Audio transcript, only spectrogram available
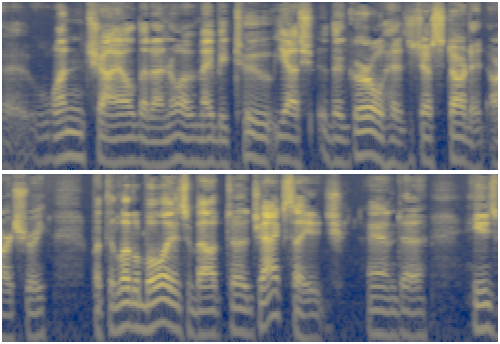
uh, one child that I know of, maybe two. Yes, the girl has just started archery, but the little boy is about uh, Jack's age, and uh, he's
